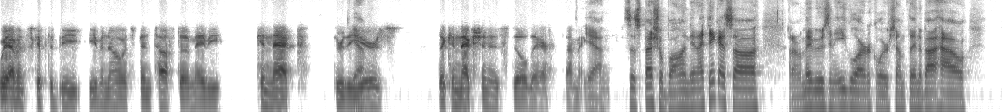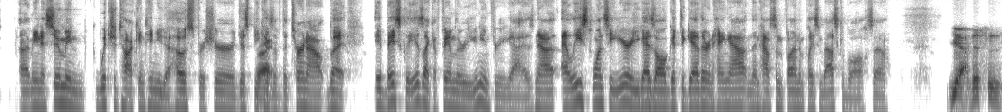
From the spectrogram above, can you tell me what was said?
we haven't skipped a beat, even though it's been tough to maybe connect through the Yeah. years. The connection is still there. That makes Yeah, sense. it's a special bond. And I think I saw, I don't know, maybe it was an Eagle article or something about how, I mean, assuming Wichita continue to host for sure, just because Right. of the turnout, but it basically is like a family reunion for you guys. Now, at least once a year, you guys all get together and hang out and then have some fun and play some basketball. So, yeah this is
